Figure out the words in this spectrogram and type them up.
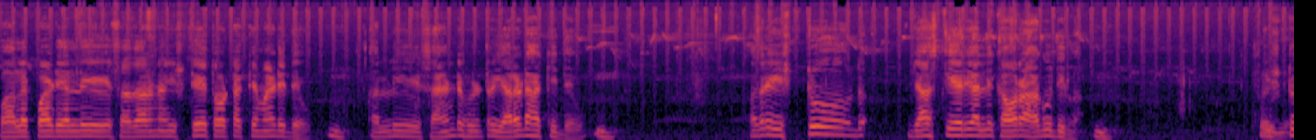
ಪಾಲೆಪ್ಪಾಡಿಯಲ್ಲಿ ಸಾಧಾರಣ ಇಷ್ಟೇ ತೋಟಕ್ಕೆ ಮಾಡಿದ್ದೆವು. ಅಲ್ಲಿ ಸ್ಯಾಂಡ್ ಫಿಲ್ಟ್ರ್ ಎರಡು ಹಾಕಿದ್ದೆವು. ಆದರೆ ಇಷ್ಟು ಜಾಸ್ತಿ ಏರಿಯಾ ಅಲ್ಲಿ ಕವರ್ ಆಗುವುದಿಲ್ಲ ಇಷ್ಟು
